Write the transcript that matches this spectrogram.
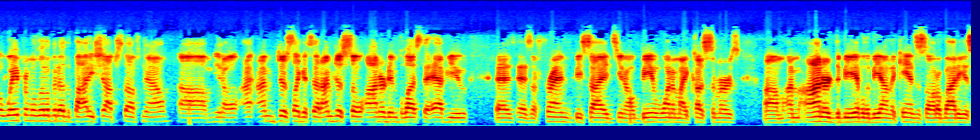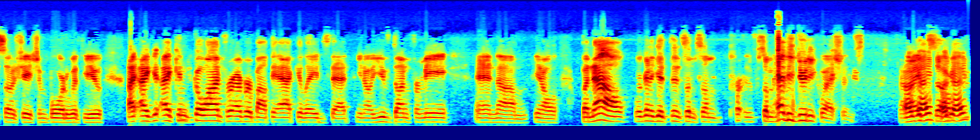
away from a little bit of the body shop stuff now. Um, you know, I, am just, like I said, I'm just so honored and blessed to have you as, as a friend, besides, you know, being one of my customers. Um, I'm honored to be able to be on the Kansas Auto Body Association board with you. I, I, I, can go on forever about the accolades that you know you've done for me, and um, you know. But now we're going to get into some some some heavy duty questions. okay. Right? So, okay.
